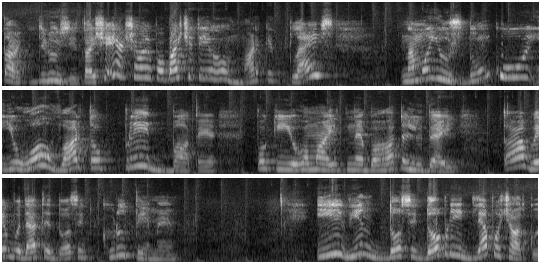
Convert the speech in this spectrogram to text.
Так, друзі, та ще якщо ви побачите його в Marketplace, на мою ж думку, його варто придбати, поки його мають небагато людей, та ви будете досить крутими. І він досить добрий для початку,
